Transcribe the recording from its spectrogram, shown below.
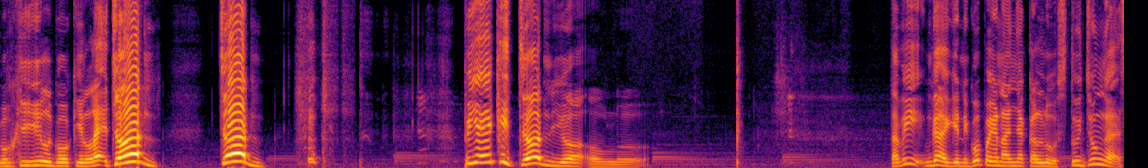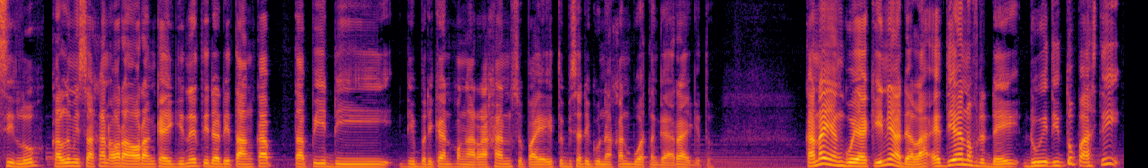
Gokil gokil. Le John! John! Piye John? Ya Allah tapi nggak gini gue pengen nanya ke lu. Setuju nggak sih lu kalau misalkan orang-orang kayak gini tidak ditangkap tapi di diberikan pengarahan supaya itu bisa digunakan buat negara gitu? Karena yang gue yakini adalah at the end of the day duit itu pasti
